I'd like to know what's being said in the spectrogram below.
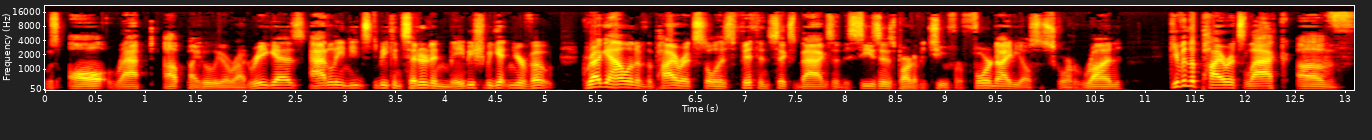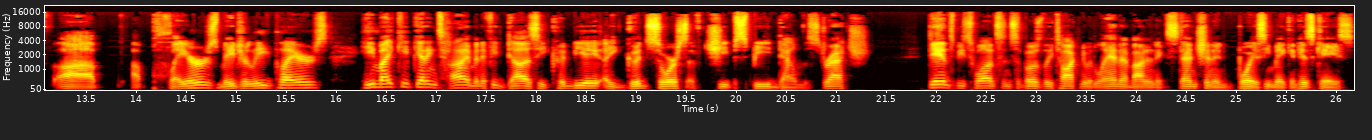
was all wrapped up by Julio Rodriguez, Adley needs to be considered and maybe should be getting your vote. Greg Allen of the Pirates stole his fifth and sixth bags of the season as part of a two for four night. He also scored a run. Given the Pirates' lack of uh, uh, players, major league players, he might keep getting time. And if he does, he could be a, a good source of cheap speed down the stretch. Dansby Swanson supposedly talking to Atlanta about an extension, and boy, is he making his case.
